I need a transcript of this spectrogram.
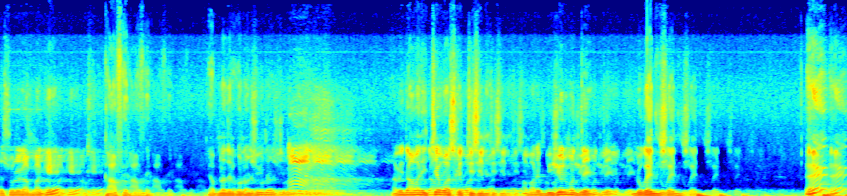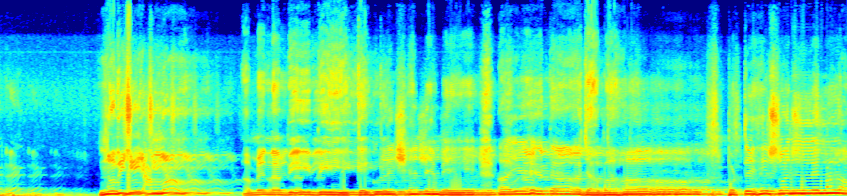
রসুলের আম্মাকে কাফের আপনাদের কোনো অসুবিধা হচ্ছে? না? আমি তো আমার ইচ্ছে ওয়াজ করতেছি না আমার এই বিষয়ের মধ্যে ঢুকাই দিচ্ছি হ্যাঁ? নবীজির আম্মা हमें बीबी के गुलशन में आए ताजा बहार पढ़ते हैं सल्लल्लाहु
